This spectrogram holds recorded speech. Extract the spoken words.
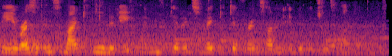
the residents of my community and getting to make a difference on an individual level.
